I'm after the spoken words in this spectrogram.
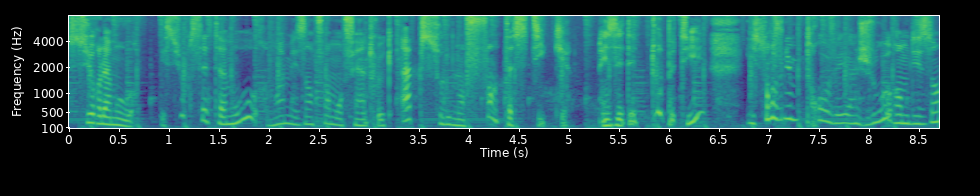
sur l'amour. Et sur cet amour, moi mes enfants m'ont fait un truc absolument fantastique. Ils étaient tout petits. Ils sont venus me trouver un jour en me disant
